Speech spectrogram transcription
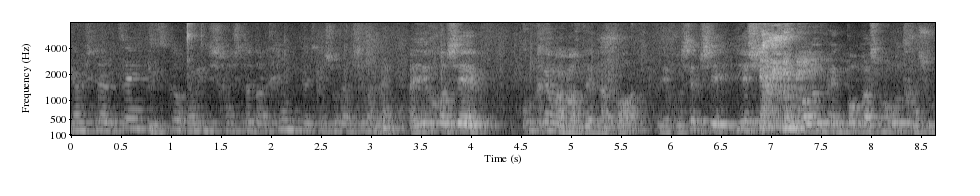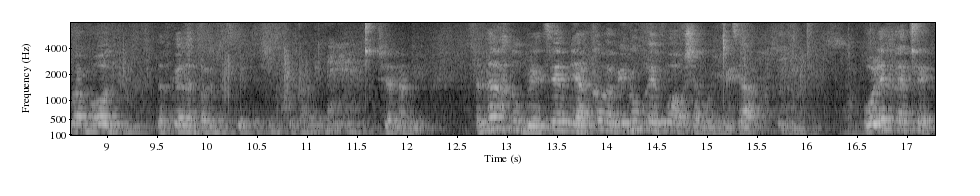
גם כשאתה יוצא, תזכור, תמיד יש לך שתי דרכים להיות קשור לאנשים עליהם. אני חושב, כולכם אמרתם נכון, אני חושב שיש פה משמעות חשובה מאוד דווקא לדברים נזכיר את השם סליחה, של עמי. אנחנו בעצם, יעקב אבינו, איפה עכשיו הוא נמצא? הוא הולך לצאת.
